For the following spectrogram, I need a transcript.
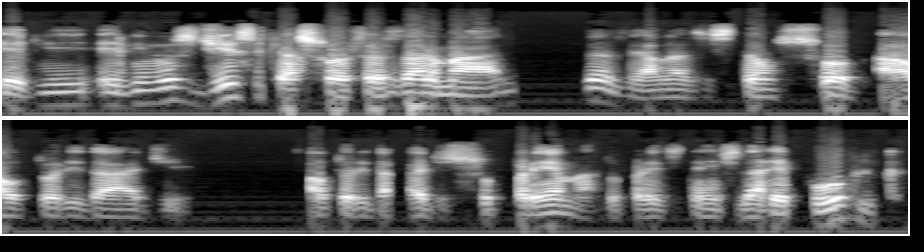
ele, ele nos diz que as Forças Armadas elas estão sob a autoridade, autoridade suprema do presidente da República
